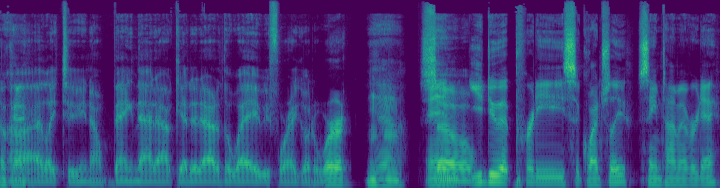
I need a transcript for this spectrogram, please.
Okay. Uh, I like to, you know, bang that out, get it out of the way before I go to work. Yeah. So and you do it pretty sequentially, same time every day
